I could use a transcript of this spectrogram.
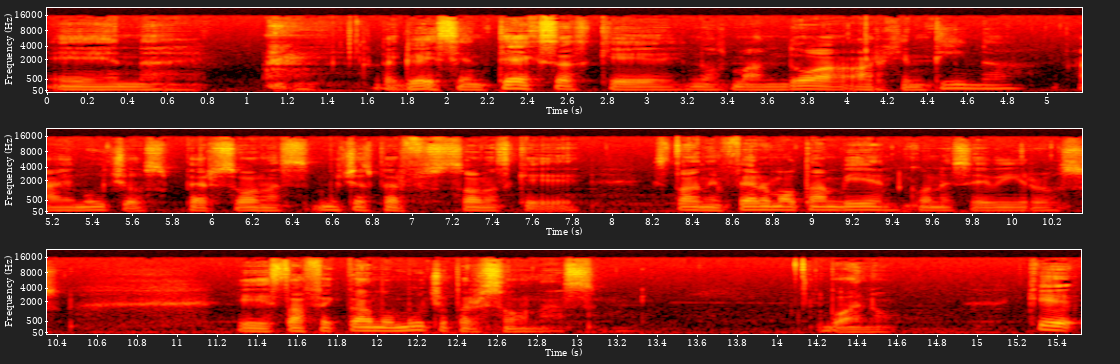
en la iglesia en Texas que nos mandó a Argentina, hay muchas personas, muchas personas que están enfermos también con ese virus y está afectando muchas personas. Bueno, que,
